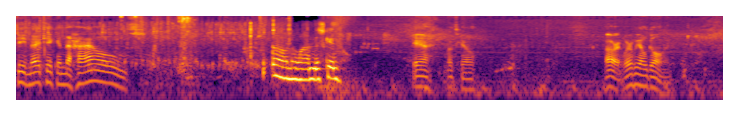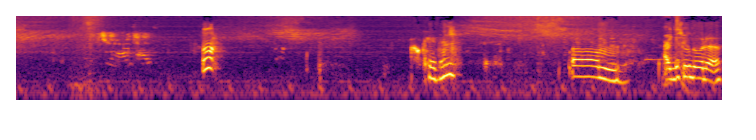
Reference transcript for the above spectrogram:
Team Medic in the house. Oh no, I'm just kidding. Yeah, let's go. Alright, where are we all going? Uh. Okay then. Um, I guess to? we'll go to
